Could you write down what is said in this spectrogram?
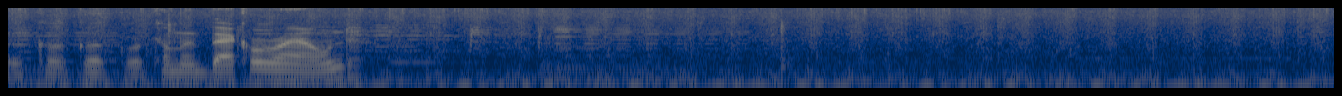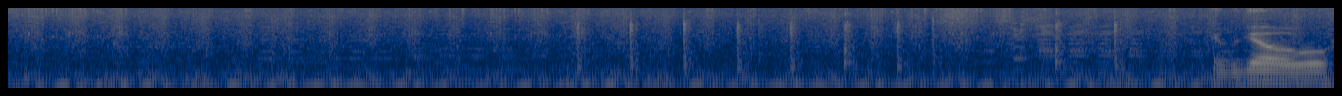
Look, look, look, we're coming back around. We go.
